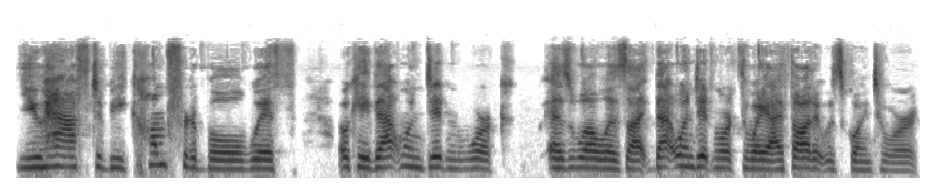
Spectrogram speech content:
you have to be comfortable with okay that one didn't work as well as i that one didn't work the way i thought it was going to work.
